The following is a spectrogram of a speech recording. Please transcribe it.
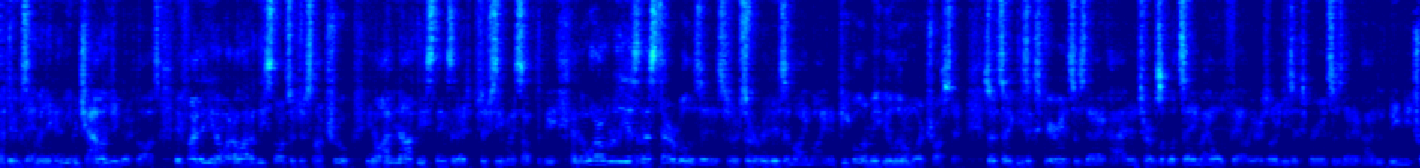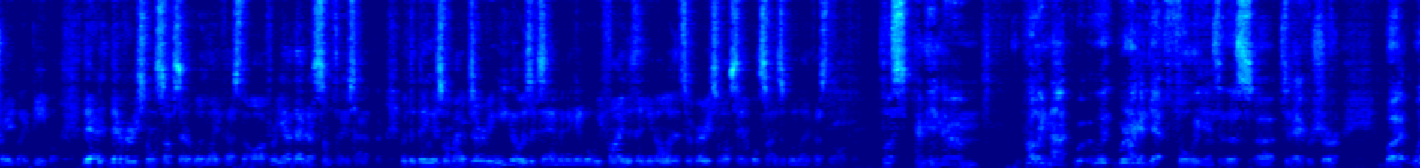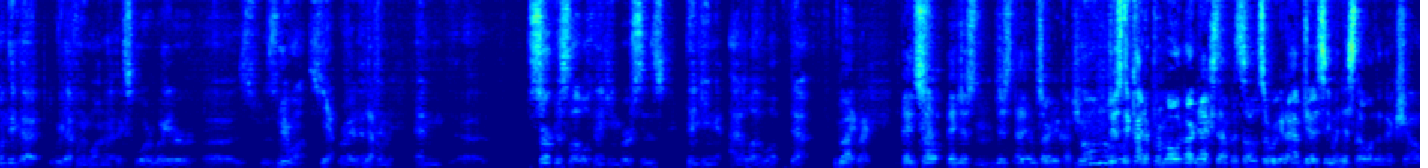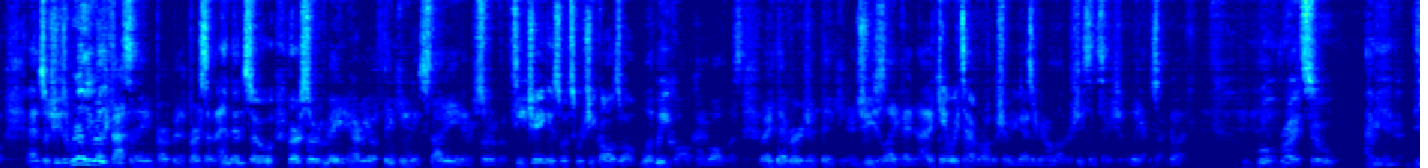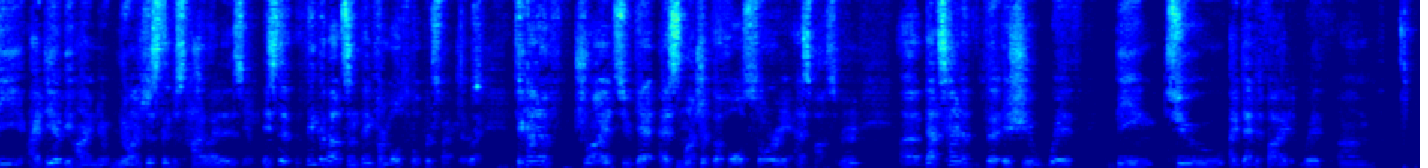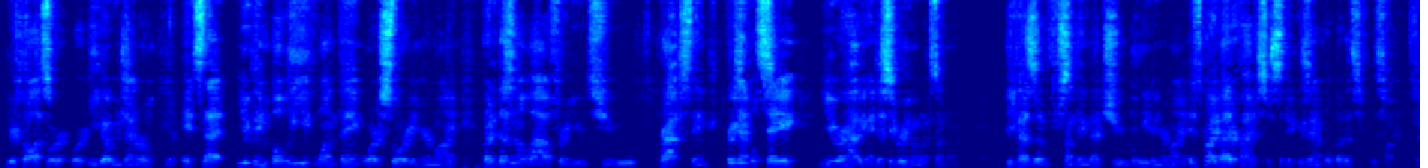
after examining and even challenging their thoughts, they find that you know what, a lot of these thoughts are just not true. You know, I'm not these things that I perceive myself to be, and the world really isn't as terrible as it is, or sort of it is in my mind. And people are maybe a little more trusting. So it's like these experiences that I've had in terms of, let's say, my own failures, or these experiences that I've had with being betrayed by people. They're they're a very small subset of what life has to offer. Yeah, that does sometimes happen. But the thing is, when my observing ego is examining it, what we find is that you know what, it's a very small sample size of what life has to offer. Plus, I mean, um, we're probably not. we- we- We're not going to get fully into this uh, today for sure. But one thing that we definitely want to explore later uh, is, is nuance. Yeah, Right. And, definitely. And, and uh, surface level thinking versus thinking at a level of depth. Right, right. And so, and just, Mm. just, I'm sorry to cut you No, off. no, just to kind of promote our next episode. So we're gonna have Jessie Manisto on the next show, and so she's a really, really fascinating per- person. And then so her sort of main area of thinking and studying and sort of of teaching is what's what she calls, well, what we call kind of all of us, right, divergent thinking. And she's like, and I can't wait to have her on the show. You guys are gonna love her. She's sensational. But yeah, sorry, go ahead. Well, right. So I mean, the idea behind nu- nuance, just to just highlight it, is is to think about something from multiple perspectives, Right. to kind of try to get as much of the whole story as possible. Mhm. Uh, that's kind of the issue with being too identified with um, your thoughts or, or ego in general. Yeah. It's that you can believe one thing or a story in your mind, but it doesn't allow for you to perhaps think. For example, say you're having a disagreement with someone because of something that you believe in your mind. It's probably better if I had a specific example, but it's it's fine. Yeah.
